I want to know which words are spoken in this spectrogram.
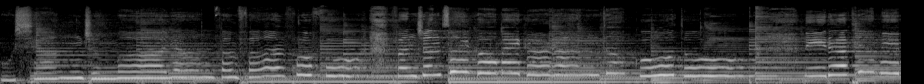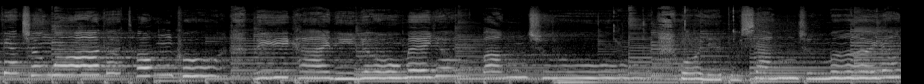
不想这么样反反复复，反正最后每个人都孤独。你的甜蜜变成我的痛苦，离开你有没有帮助？我也不想这么样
